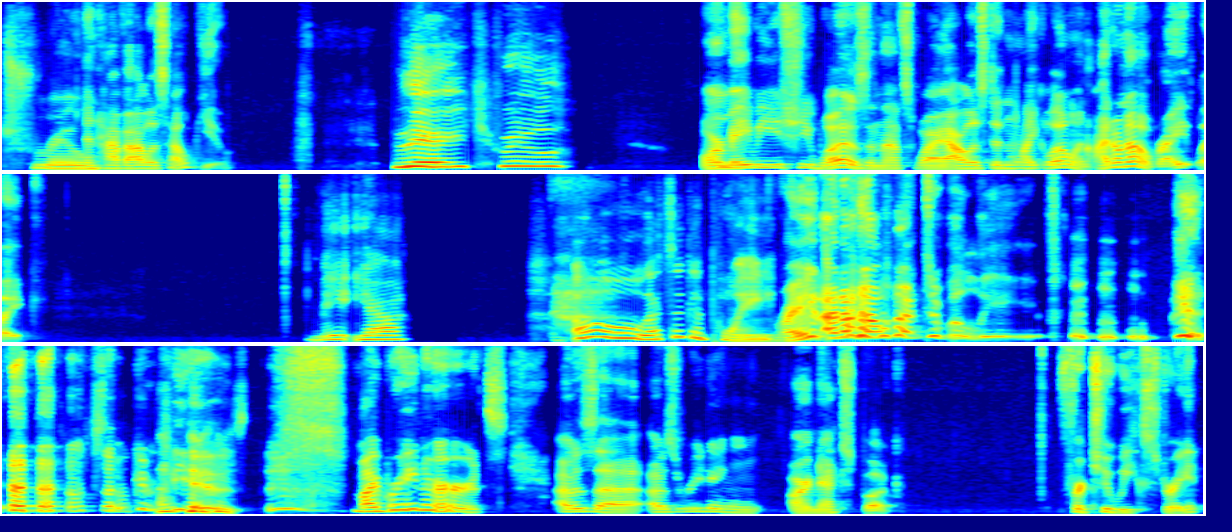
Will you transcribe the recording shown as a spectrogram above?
true. and have Alice help you? Very true. Or maybe she was, and that's why Alice didn't like Lowen. I don't know, right? Like, May yeah. Oh, that's a good point. right? I don't know what to believe. I'm so confused. My brain hurts. I was uh I was reading our next book for 2 weeks straight.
